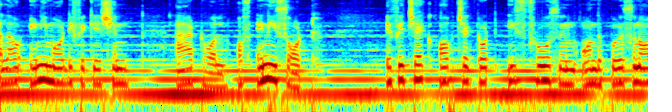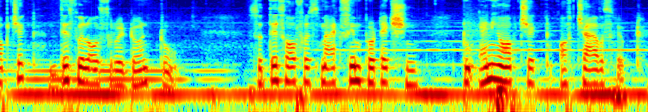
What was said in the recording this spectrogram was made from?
allow any modification at all of any sort if we check object dot is frozen on the person object this will also return true. So this offers maximum protection to any object of javascript.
